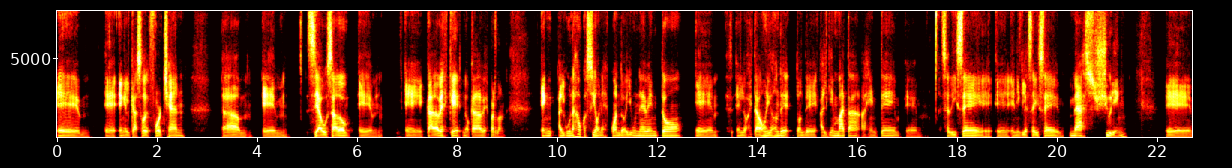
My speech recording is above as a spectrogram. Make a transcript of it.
em, eh, en el caso de 4chan, em, se ha usado em, eh, cada vez que, no cada vez, perdón, en algunas ocasiones cuando hay un evento en los Estados Unidos donde, donde alguien mata a gente, se dice, eh, en inglés se dice mass shooting, eh,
